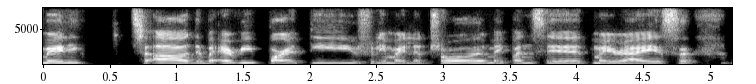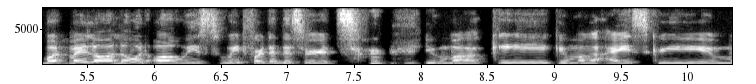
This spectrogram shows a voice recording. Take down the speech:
May uh, di ba every party, usually may lechon, may pansit, may rice. But my lolo would always wait for the desserts. yung mga cake, yung mga ice cream.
